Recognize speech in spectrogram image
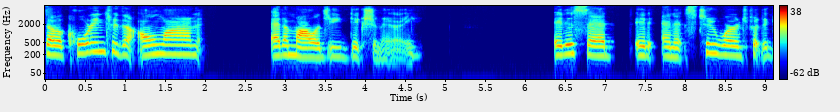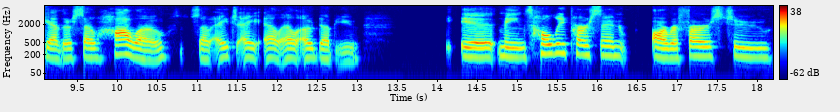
so according to the online etymology dictionary, it is said it and it's two words put together. So hollow, so H A L L O W, it means holy person or refers to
